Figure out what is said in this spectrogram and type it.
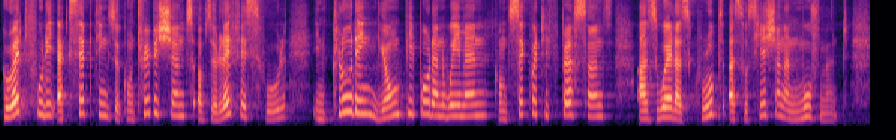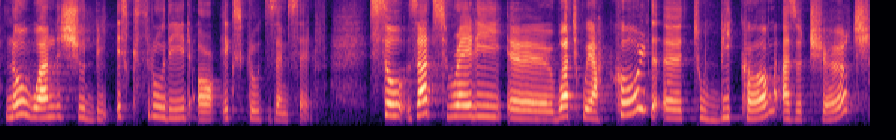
gratefully accepting the contributions of the lay faithful, including young people and women, consecutive persons, as well as groups, association and movement. No one should be excluded or exclude themselves. So that's really uh, what we are called uh, to become as a church.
